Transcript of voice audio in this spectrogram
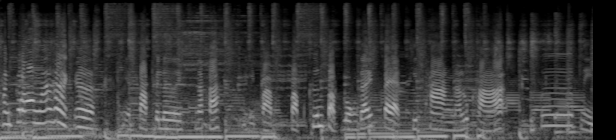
ช่างกล้องมากเออเนี่ยปรับไปเลยนะคะนี่ปรับปรับขึ้นปรับลงได้ 8 ทิศทางนะลูกค้าปึ๊บนี่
